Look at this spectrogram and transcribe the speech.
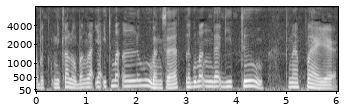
ngebet nikah loh bang. Lah ya itu mah lu bangsat. Lagu mah enggak gitu. Kenapa ya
